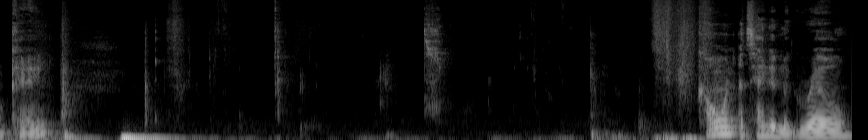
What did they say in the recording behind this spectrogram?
Okay. Cohen attended McGill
